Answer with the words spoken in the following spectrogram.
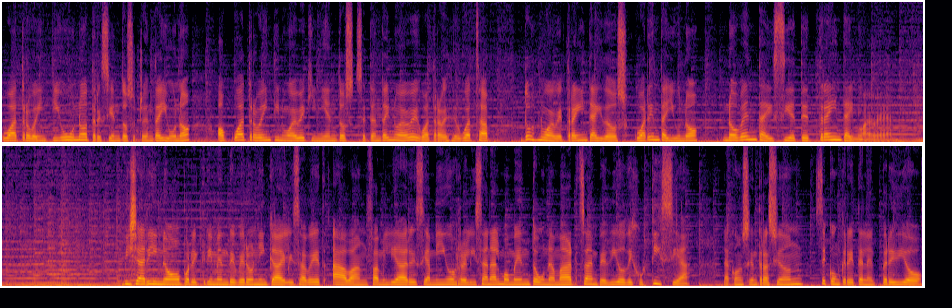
421 381 o 429 579 o a través del WhatsApp 2932 41 97 39. Villarino, por el crimen de Verónica Elizabeth Aban, familiares y amigos realizan al momento una marcha en pedido de justicia. La concentración se concreta en el predio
